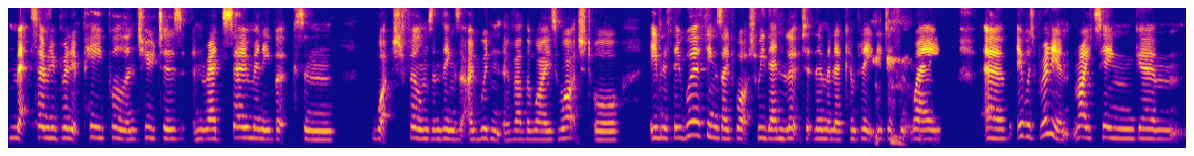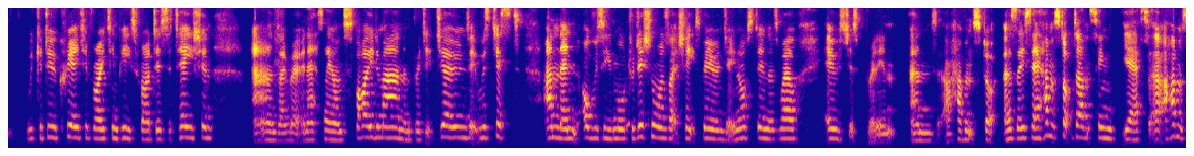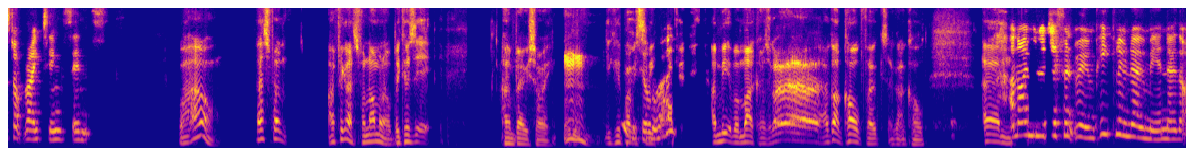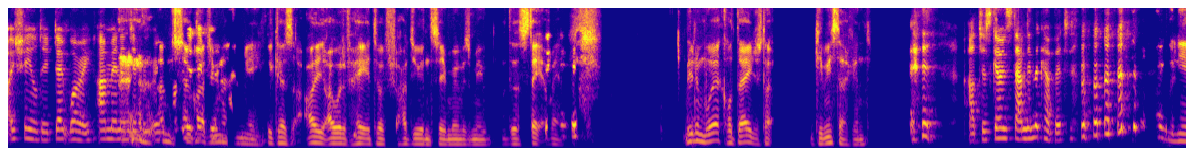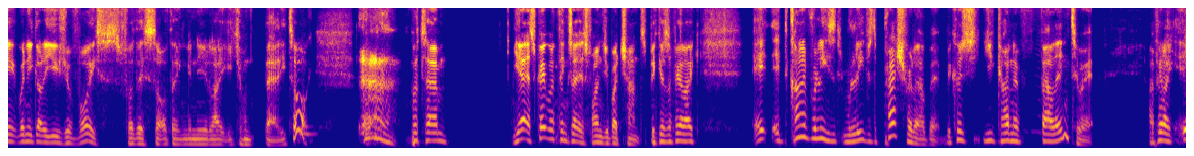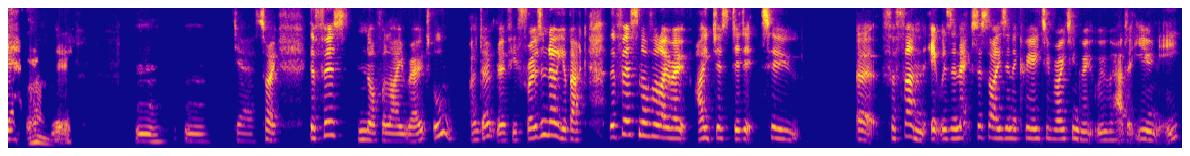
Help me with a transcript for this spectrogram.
met so many brilliant people and tutors and read so many books and watched films and things that I wouldn't have otherwise watched or even if they were things I'd watched, we then looked at them in a completely different way. Uh, it was brilliant writing. Um, we could do a creative writing piece for our dissertation, and I wrote an essay on Spider Man and Bridget Jones. It was just, and then obviously more traditional ones like Shakespeare and Jane Austen as well. It was just brilliant, and I haven't stopped, as they say, I haven't stopped dancing yet. I haven't stopped writing since. Wow, that's fun. I think that's phenomenal because it. I'm very sorry. you could probably see right. I meet my mic. I was like! I got a cold, folks. I got a cold. Um, And I'm in a different room. People who know me and know that I shielded, don't worry, I'm in a different room. I'm so a glad you're different- not me because I, I would have hated to have had you in the same room as me the state I'm in. Been in work all day, just like, give me a second. I'll just go and stand in the cupboard. When you when you got to use your voice for this sort of thing, and you like you can barely talk. but um, yeah, it's great when things like this find you by chance because I feel like it, it kind of relieves relieves the pressure a little bit because you kind of fell into it. I feel like it- Yeah. um, Yeah. Mm, mm. Yeah, sorry. The first novel I wrote, oh, I don't know if you've frozen. No, you're back. The first novel I wrote, I just did it to uh, for fun. It was an exercise in a creative writing group we had at uni,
